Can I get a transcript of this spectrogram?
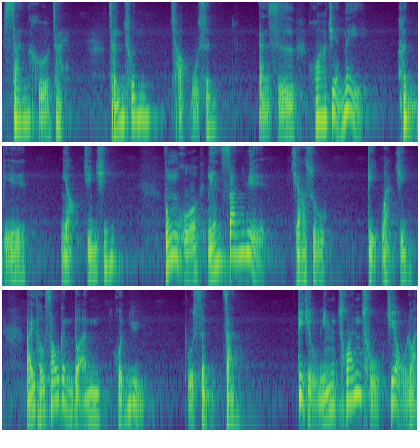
山河在，城春草木深。感时花溅泪，恨别鸟惊心。烽火连三月，家书抵万金。白头搔更短，浑欲不胜簪。第九名，川楚教乱。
